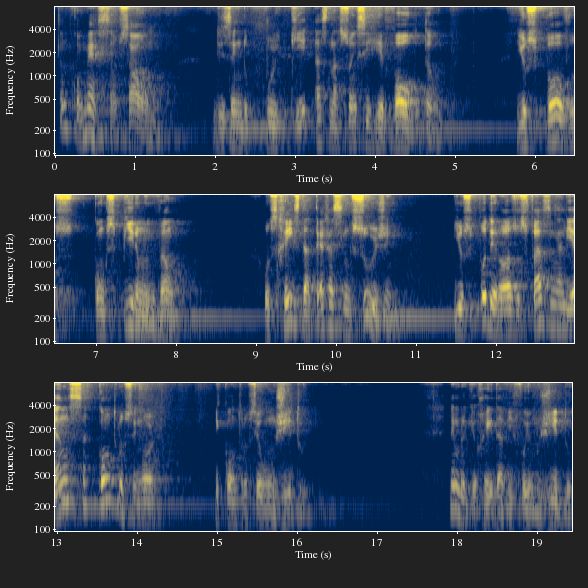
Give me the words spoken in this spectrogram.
Então, começa o salmo dizendo por que as nações se revoltam e os povos conspiram em vão, os reis da terra se insurgem e os poderosos fazem aliança contra o Senhor e contra o seu ungido. Lembra que o rei Davi foi ungido?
